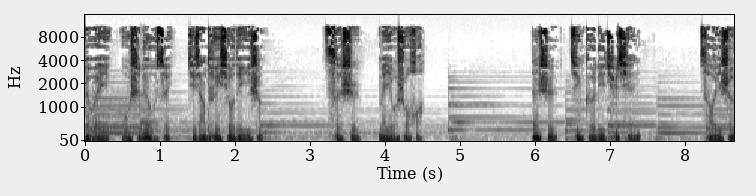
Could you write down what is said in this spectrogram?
这位五十六岁即将退休的医生，此时没有说话。但是进隔离区前，曹医生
